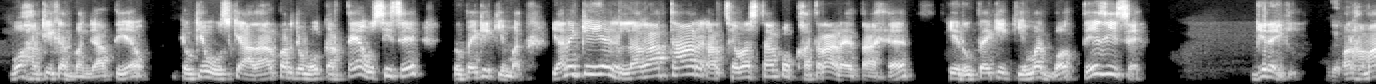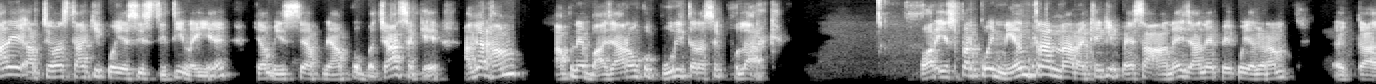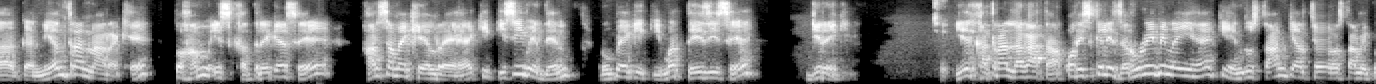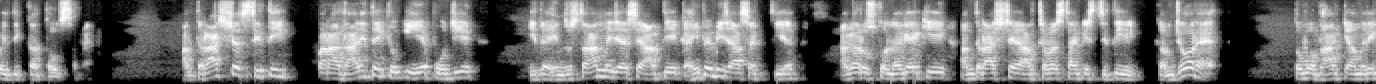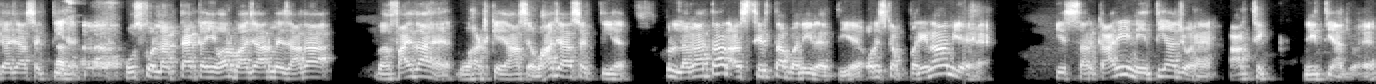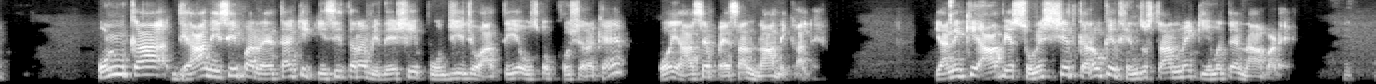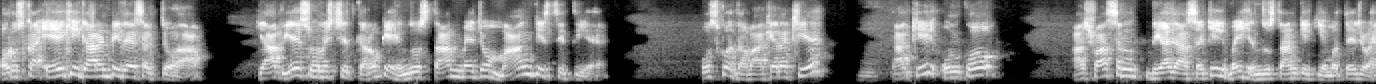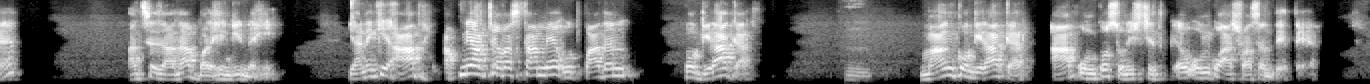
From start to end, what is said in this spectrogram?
वो हकीकत बन जाती है। क्योंकि उसके आधार पर जो वो करते हैं उसी से रुपए की कीमत। यानी कि ये लगातार अर्थव्यवस्था को खतरा रहता है कि रुपए की कीमत बहुत तेज़ी से गिरेगी। और हमारे अर्थव्यवस्था की कोई ऐसी स्थिति नहीं है कि हम इससे अपने आप को बचा सके अगर हम अपने बाजारों को पूरी तरह से खुला रखें। और इस पर कोई नियंत्रण ना रखे कि पैसा आने जाने पे कोई अगर हम नियंत्रण ना रखें तो हम इस खतरे के से हर समय खेल रहे हैं कि किसी भी दिन रुपए की कीमत तेज़ी से गिरेगी। ये खतरा लगातार और इसके लिए ज़रूरी भी नहीं है कि हिंदुस्तान की अर्थव्यवस्था में कोई दिक्कत हो उस समय। अंतर्राष्ट्रीय स्थिति पर आधारित है क्योंकि ये पूंजी इधर हिंदुस्तान में जैसे आती है कहीं पे भी जा सकती है। अगर उसको लगे कि अंतर्राष्ट्रीय अर्थव्यवस्था की स्थिति कमज़ोर है तो वो भाग के अमेरिका जा सकती है। उसको लगता है कहीं और बाज़ार में ज़्यादा फ़ायदा है, वो हट के यहाँ से वहाँ जा सकती है। तो लगातार अस्थिरता बनी रहती है और इसका परिणाम यह है कि सरकारी नीतियाँ जो है, आर्थिक नीतियाँ जो है, उनका ध्यान इसी पर रहता है कि किसी तरह विदेशी पूंजी जो आती है, उसको खुश रखें, वो यहाँ से पैसा ना निकाले। यानी कि आप ये सुनिश्चित करो कि हिंदुस्तान में कीमतें ना बढ़े। और उसका एक ही गारंटी दे सकते हो आप कि आप ये सुनिश्चित करो कि हिंदुस्तान में जो मांग की स्थिति है उसको दबा के रखिए ताकि उनको आश्वासन दिया जा सके कि भाई हिंदुस्तान की कीमतें जो है हद से ज़्यादा बढ़ेंगी नहीं यानी कि आप अपनी अर्थव्यवस्था में उत्पादन को गिराकर हम्म। मांग को गिराकर आप उनको सुनिश्चित उनको आश्वासन देते हैं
